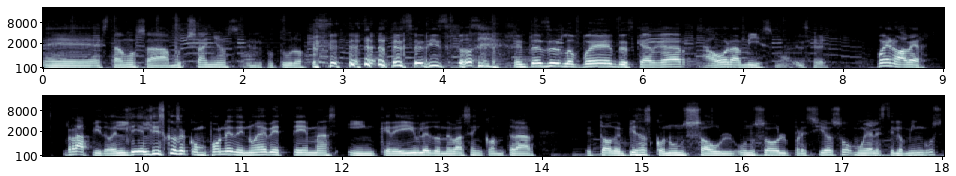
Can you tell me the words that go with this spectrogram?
Eh, estamos a muchos años en el futuro de ese disco. Entonces lo pueden descargar ahora mismo. Sí. Bueno, a ver, rápido. El, el disco se compone de nueve temas increíbles donde vas a encontrar de todo. Empiezas con un soul, un soul precioso, muy al estilo Mingus.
